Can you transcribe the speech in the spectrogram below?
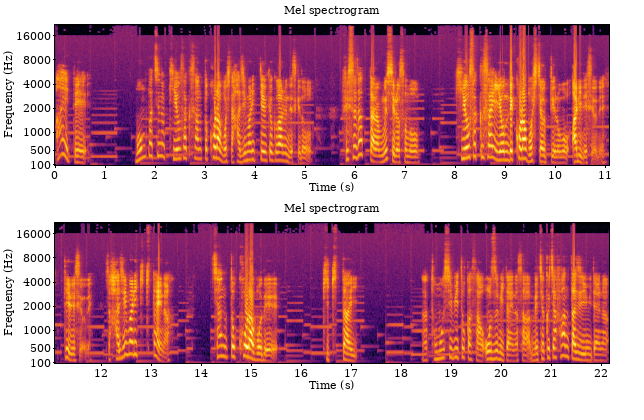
あえて、モンパチの清作さんとコラボした始まりっていう曲があるんですけど、フェスだったらむしろその、清作さん呼んでコラボしちゃうっていうのもありですよね。手ですよね。じゃ始まり聞きたいな。ちゃんとコラボで聞きたい。ともしびとかさ、オズみたいなさ、めちゃくちゃファンタジーみたいな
